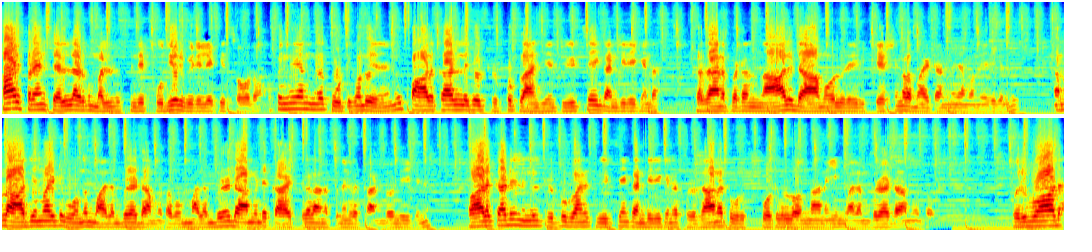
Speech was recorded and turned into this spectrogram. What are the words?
ഹായ് ഫ്രണ്ട്സ് എല്ലാവർക്കും മല്ലൂസിന്റെ പുതിയൊരു വീഡിയോയിലേക്ക് സ്വാഗതം. അപ്പോൾ ഇന്ന് ഞാൻ നിങ്ങളെ കൂട്ടിക്കൊണ്ട് വരുന്നത് നിങ്ങൾ പാലക്കാടിലേക്ക് ഒരു ട്രിപ്പ് പ്ലാൻ ചെയ്യാൻ തീർച്ചയായും കണ്ടിരിക്കേണ്ട പ്രധാനപ്പെട്ട നാല് ഡാമുകളുടെ വിശേഷങ്ങളുമായിട്ടാണ് ഞാൻ വന്നിരിക്കുന്നത്. നമ്മൾ ആദ്യമായിട്ട് പോകുന്നത് മലമ്പുഴ ഡാം കേട്ടോ. അപ്പം മലമ്പുഴ ഡാമിന്റെ കാഴ്ചകളാണ് ഇപ്പോൾ നിങ്ങൾ കണ്ടുകൊണ്ടിരിക്കുന്നത്. പാലക്കാടിൽ നിങ്ങൾ ട്രിപ്പ് പോകാൻ തീർച്ചയായും കണ്ടിരിക്കേണ്ട പ്രധാന ടൂറിസ്റ്റ് സ്പോട്ടുകളിൽ ഒന്നാണ് ഈ മലമ്പുഴ ഡാം കേട്ടോ. ഒരുപാട്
